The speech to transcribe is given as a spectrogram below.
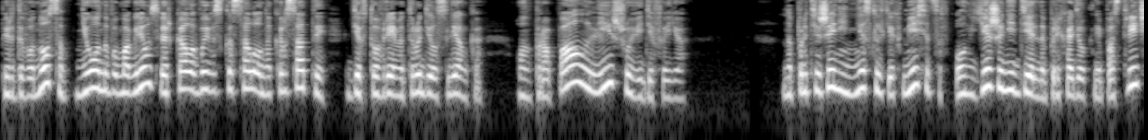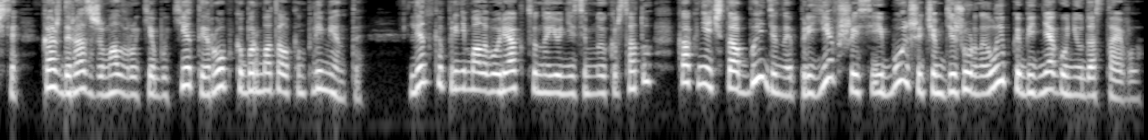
Перед его носом неоновым огнем сверкала вывеска салона красоты, где в то время трудилась Ленка. Он пропал, лишь увидев ее. На протяжении нескольких месяцев он еженедельно приходил к ней постричься, каждый раз сжимал в руке букет и робко бормотал комплименты. Ленка принимала его реакцию на ее неземную красоту как нечто обыденное, приевшееся и больше, чем дежурная улыбка, беднягу не удостаивала.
